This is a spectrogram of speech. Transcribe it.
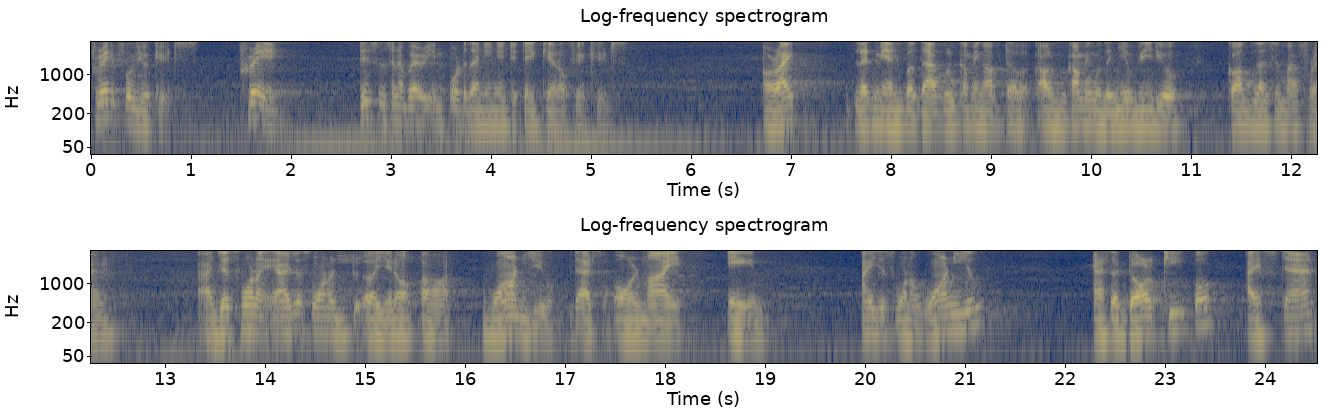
Pray for your kids. Pray this is a very important that you need to take care of your kids. All right let me end with that. We'll coming after i'll be coming with a new video. God bless you my friend. I just want to i just want to uh, you know uh, warn you. That's all my aim. I just want to warn you. As a doorkeeper i stand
